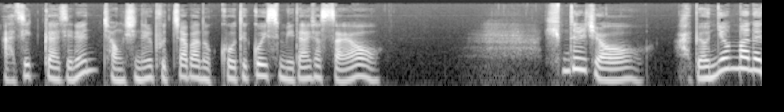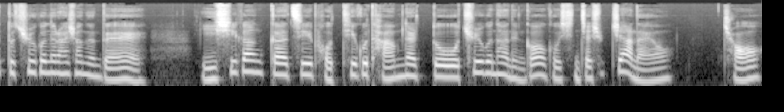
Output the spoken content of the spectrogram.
아직까지는 정신을 붙잡아 놓고 듣고 있습니다 하셨어요. 힘들죠. 아, 몇 년 만에 또 출근을 하셨는데 이 시간까지 버티고 다음날 또 출근하는 거 그거 진짜 쉽지 않아요. 저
